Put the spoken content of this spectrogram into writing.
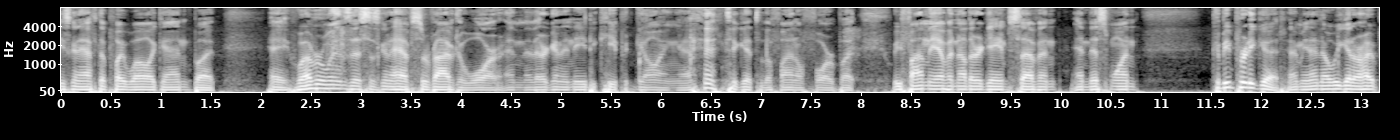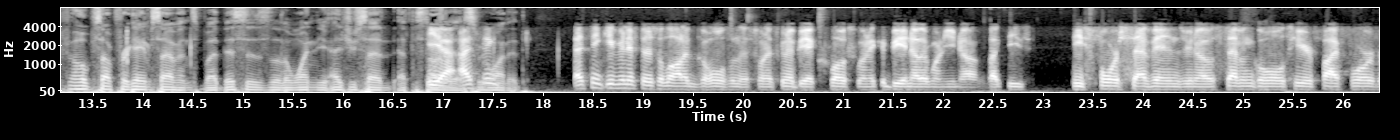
He's going to have to play well again, but hey, whoever wins this is going to have survived a war, and they're going to need to keep it going uh, to get to the final four. But we finally have another game seven, and this one could be pretty good. I mean, I know we get our hopes up for game sevens, but this is the, the one, you, as you said at the start yeah, of this, I think, wanted. I think even if there's a lot of goals in this one, it's going to be a close one. It could be another one, you know, like these these four sevens, you know, seven goals here, five four,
